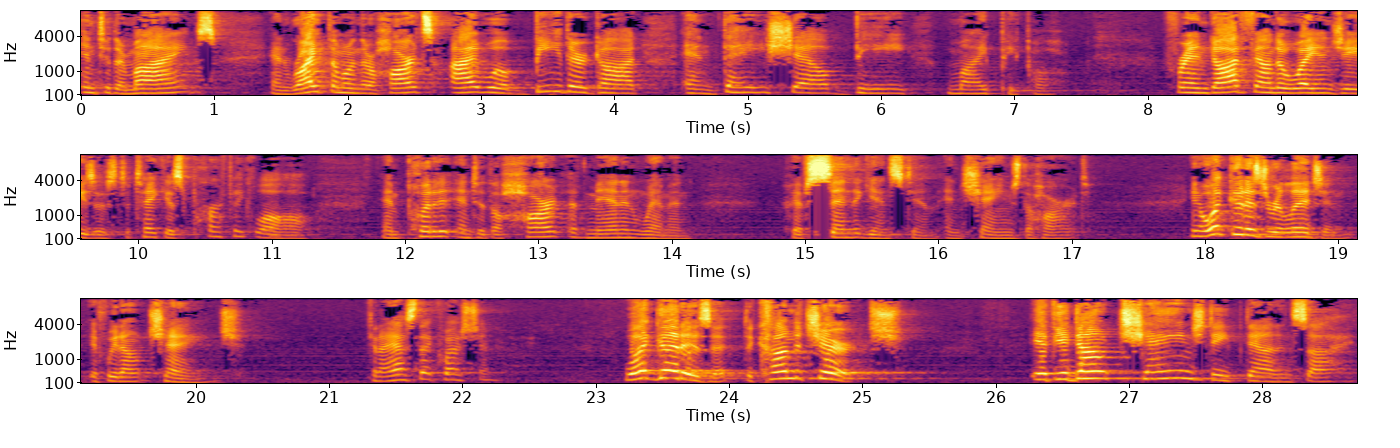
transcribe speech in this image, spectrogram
into their minds and write them on their hearts. I will be their God, and they shall be my people. Friend, God found a way in Jesus to take his perfect law and put it into the heart of men and women who have sinned against him and changed the heart. You know, what good is religion if we don't change? Can I ask that question? What good is it to come to church if you don't change deep down inside?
